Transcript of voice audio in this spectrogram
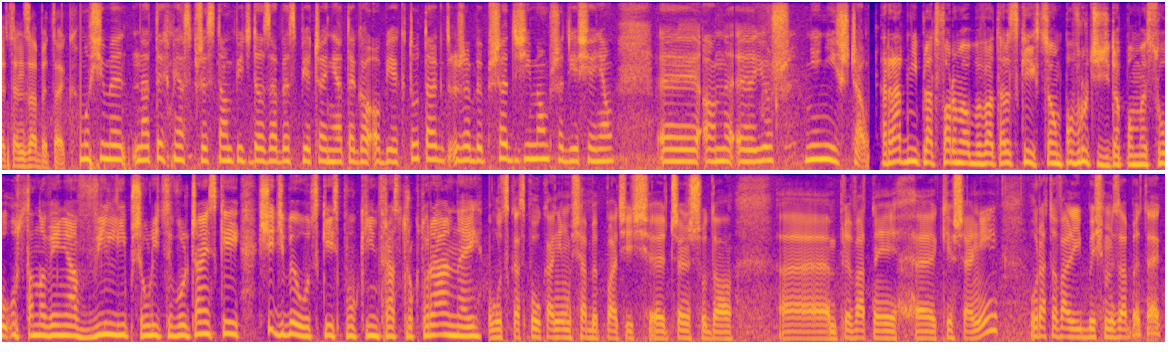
e, ten zabytek. Musimy natychmiast przystąpić do zabezpieczenia tego obiektu, tak żeby przed zimą, przed jesienią y, on już nie niszczał. Radni Platformy Obywatelskiej chcą powrócić do pomysłu ustanowienia w willi przy ulicy Wulczańskiej siedziby łódzkiej spółki infrastrukturalnej. Łódzka spółka nie musiałaby płacić e, czynszu do e, prywatnej e, kieszeni. Uratowalibyśmy zabytek,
